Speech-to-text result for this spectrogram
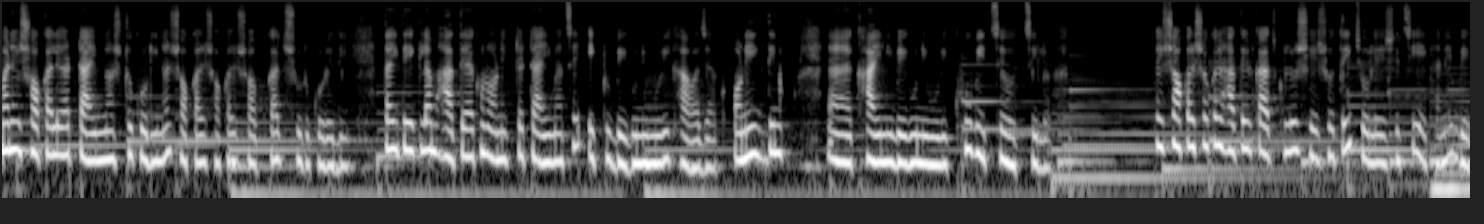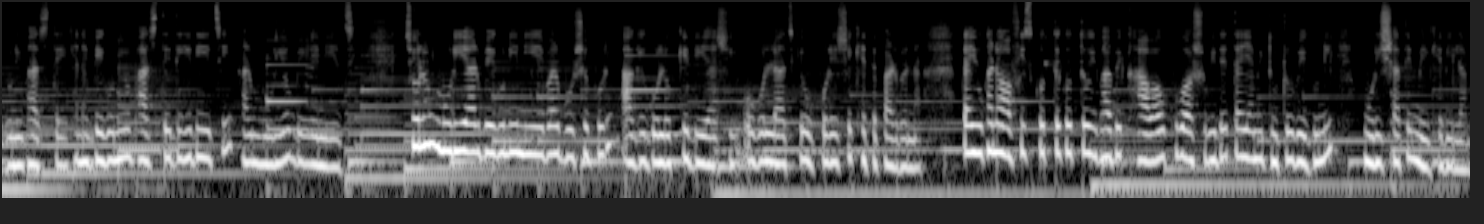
মানে সকালে আর টাইম নষ্ট করি না, সকাল সকাল সব কাজ শুরু করে দিই। তাই দেখলাম হাতে এখন অনেকটা টাইম আছে, একটু বেগুনি মুড়ি খাওয়া যাক। অনেক দিন খাইনি বেগুনি মুড়ি, খুব ইচ্ছে হচ্ছিল। তাই সকাল সকাল হাতের কাজগুলো শেষ হতেই চলে এসেছি এখানে বেগুনি ভাজতে। এখানে বেগুনিও ভাজতে দিয়ে দিয়েছি আর মুড়িও বেড়ে নিয়েছি। চলুন মুড়ি আর বেগুনি নিয়ে এবার বসে পড়ি, আগে গোলককে দিয়ে আসি। ও বলল, আজকে উপরে এসে খেতে পারবে না। তাই ওখানে অফিস করতে করতে ওইভাবে খাওয়াও খুব অসুবিধে, তাই আমি দুটো বেগুনি মুড়ির সাথে মেখে দিলাম।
